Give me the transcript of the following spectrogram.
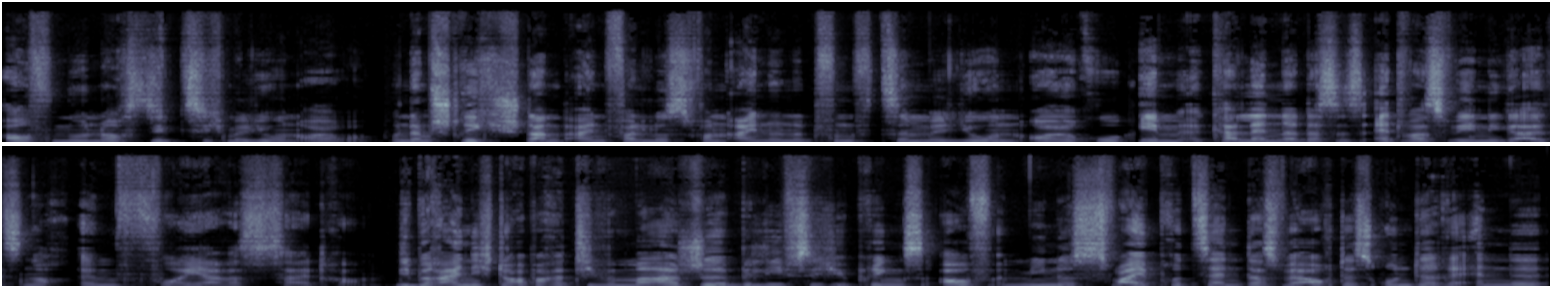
auf nur noch 70 Millionen Euro. Unterm Strich stand ein Verlust von 115 Millionen Euro im Kalender. Das ist etwas weniger als noch im Vorjahreszeitraum. Die bereinigte operative Marge belief sich übrigens auf minus 2%. Das wäre auch das untere Ende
